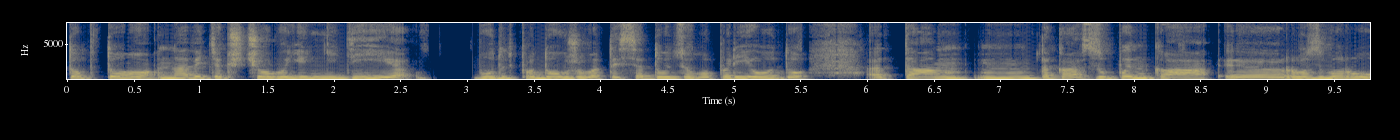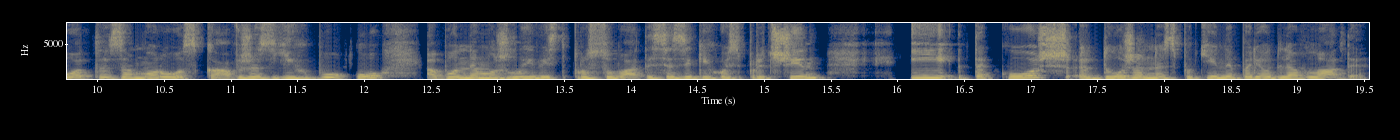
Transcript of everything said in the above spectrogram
Тобто, навіть якщо воєнні дії будуть продовжуватися до цього періоду, е, там така зупинка, е, розворот, заморозка вже з їх боку, або неможливість просуватися з якихось причин, і також дуже неспокійний період для влади.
